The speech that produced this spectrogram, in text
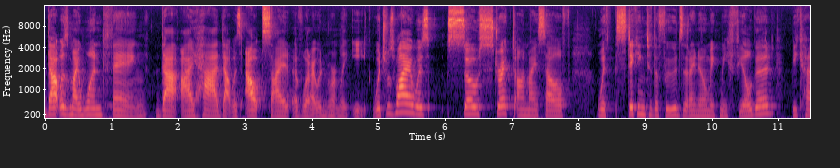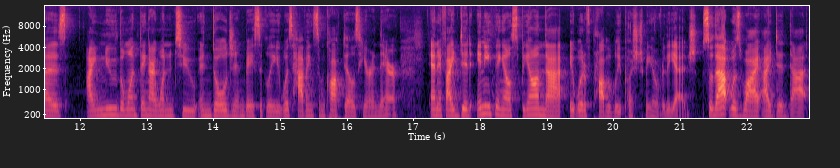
that was my one thing that I had that was outside of what I would normally eat, which was why I was so strict on myself with sticking to the foods that I know make me feel good because I knew the one thing I wanted to indulge in basically was having some cocktails here and there. And if I did anything else beyond that, it would have probably pushed me over the edge. So that was why I did that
